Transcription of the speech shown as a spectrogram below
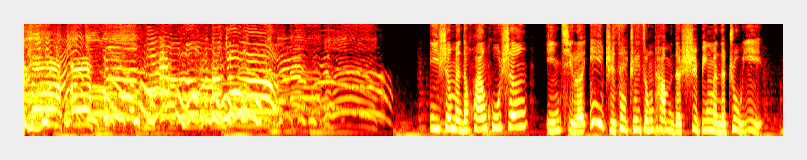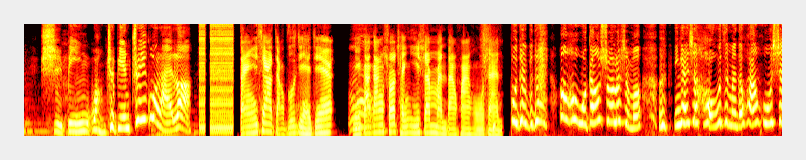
医生！医生们的欢呼声引起了一直在追踪他们的士兵们的注意，士兵往这边追过来了。等一下，饺子姐姐，你刚刚说成医生们的欢呼声？嗯、不对，不对，哦，我刚说了什么？嗯，应该是猴子们的欢呼声，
